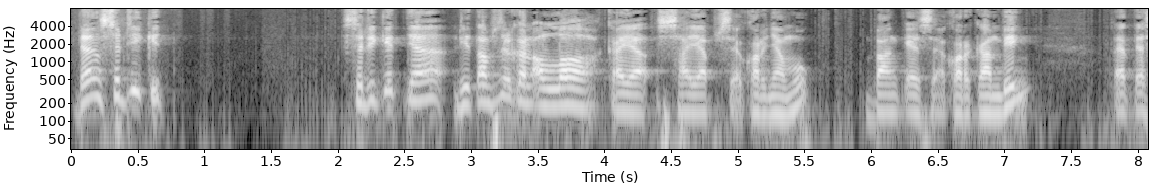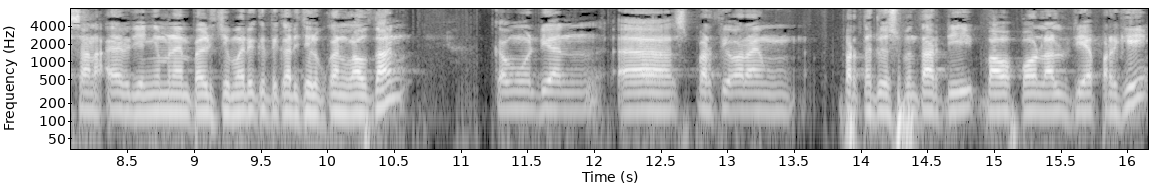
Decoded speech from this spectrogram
Dan sedikit. Sedikitnya ditafsirkan Allah kayak sayap seekor nyamuk, bangkai seekor kambing, tetesan air yang menempel di jemari ketika dicelupkan lautan, kemudian uh, seperti orang yang berteduh sebentar di bawah pohon lalu dia pergi,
